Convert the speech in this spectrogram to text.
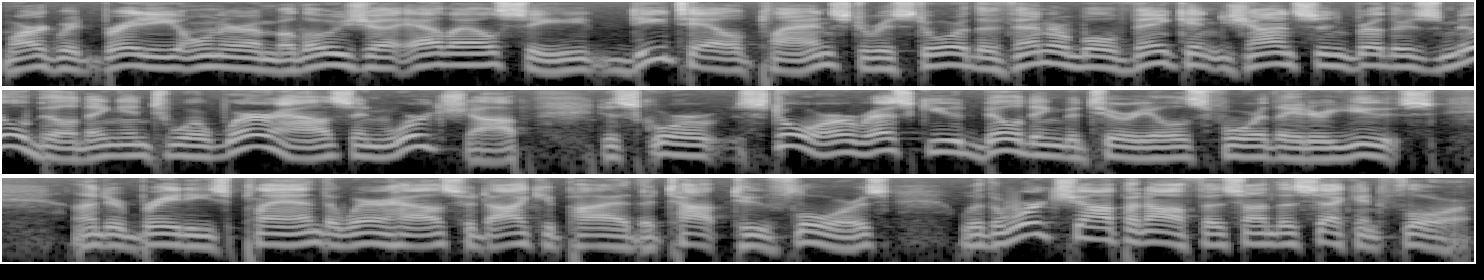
Margaret Brady, owner of Melosia LLC, detailed plans to restore the venerable vacant Johnson Brothers Mill building into a warehouse and workshop to score, store rescued building materials for later use. Under Brady's plan, the warehouse would occupy the top two floors, with a workshop and office on the second floor.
